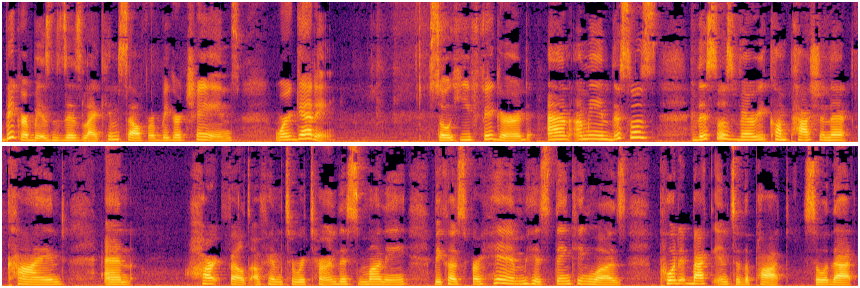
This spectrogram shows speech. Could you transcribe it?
bigger businesses like himself or bigger chains were getting. So he figured, and I mean, this was this was very compassionate, kind, and heartfelt of him to return this money because for him, his thinking was put it back into the pot so that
